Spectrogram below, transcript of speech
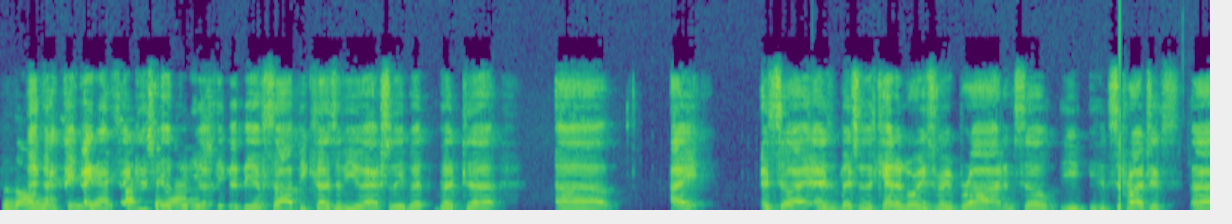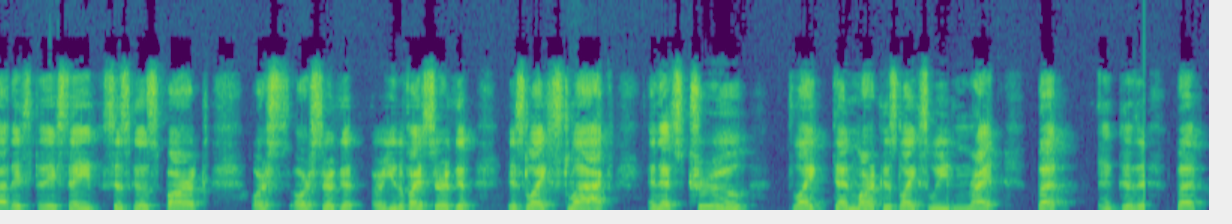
Long I, I, I interview. did, I did see the video. I think I may have saw it because of you, actually. But but uh, uh, I and so I, as I mentioned, the category is very broad, and so it's projects. Uh, they they say Cisco Spark or or Circuit or Unified Circuit is like Slack, and that's true. Like Denmark is like Sweden, right? But but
